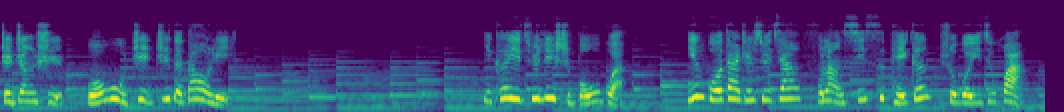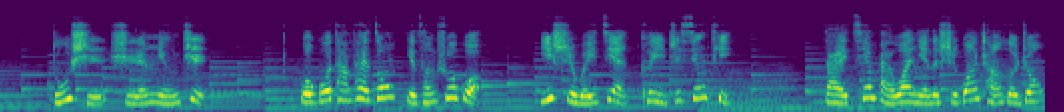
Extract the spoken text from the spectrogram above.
这正是博物致知的道理。你可以去历史博物馆。英国大哲学家弗朗西斯·培根说过一句话：“读史使人明智。”我国唐太宗也曾说过：“以史为鉴，可以知兴替。”在千百万年的时光长河中。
